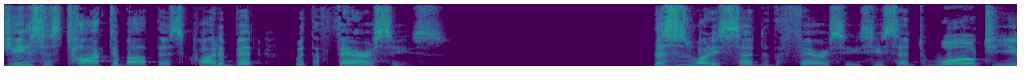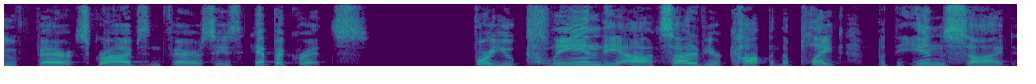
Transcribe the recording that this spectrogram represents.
Jesus talked about this quite a bit with the Pharisees. This is what he said to the Pharisees. He said, Woe to you, scribes and Pharisees, hypocrites! For you clean the outside of your cup and the plate, but the inside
